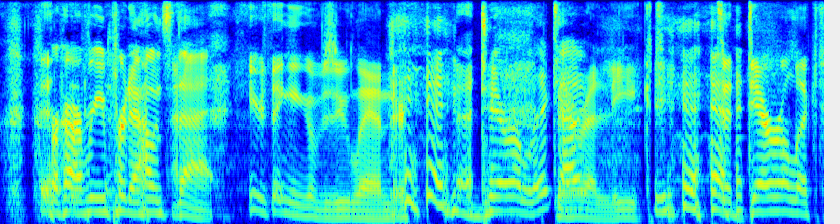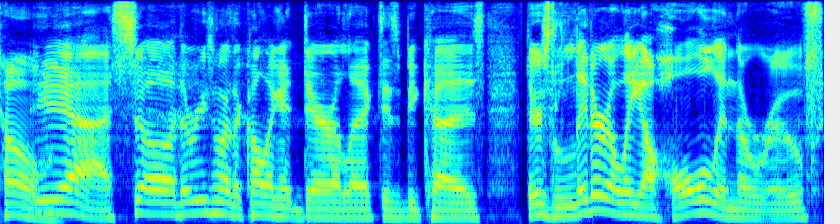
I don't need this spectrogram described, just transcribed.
or however you pronounce that. You're thinking of Zoolander. derelict. Derelict. It's a derelict home. Yeah, so the reason why they're calling it derelict is because there's literally a hole in the roof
